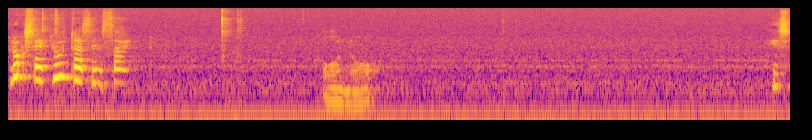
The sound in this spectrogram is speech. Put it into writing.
Looks like Yuuta's inside. Oh no. Is,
